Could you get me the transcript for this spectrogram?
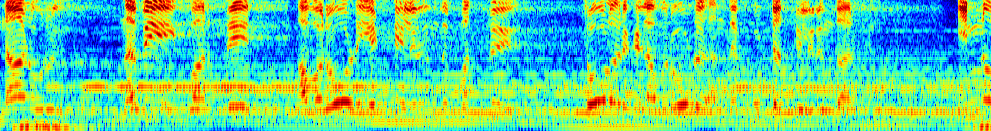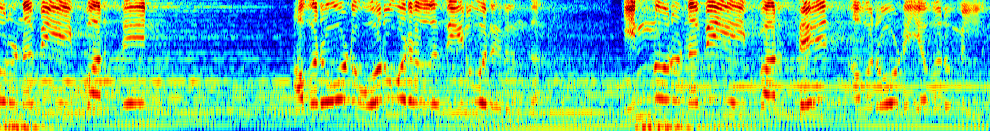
நான் ஒரு நபியை பார்த்தேன். அவரோடு எட்டிலிருந்து பத்து தோழர்கள் அவரோடு அந்த கூட்டத்தில் இருந்தார்கள். இன்னொரு நபியை பார்த்தேன். அவரோடு ஒருவர் அல்லது இருவர் இருந்தார். இன்னொரு நபியை பார்த்தேன். அவரோடு எவரும் இல்லை.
